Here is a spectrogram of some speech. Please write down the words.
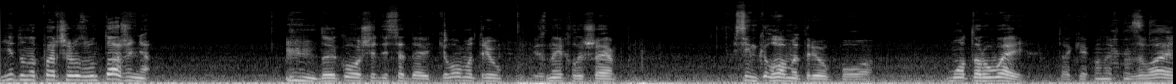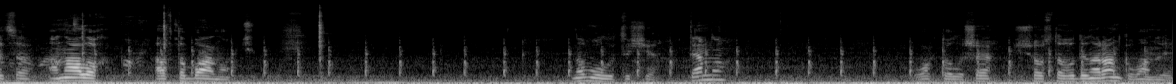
Їду на перше розвантаження, до якого 69 кілометрів, із них лише 7 кілометрів по Motorway, так як у них називається, аналог автобану. На вулиці ще темно. Вакто лише 6 година ранку в Англії.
